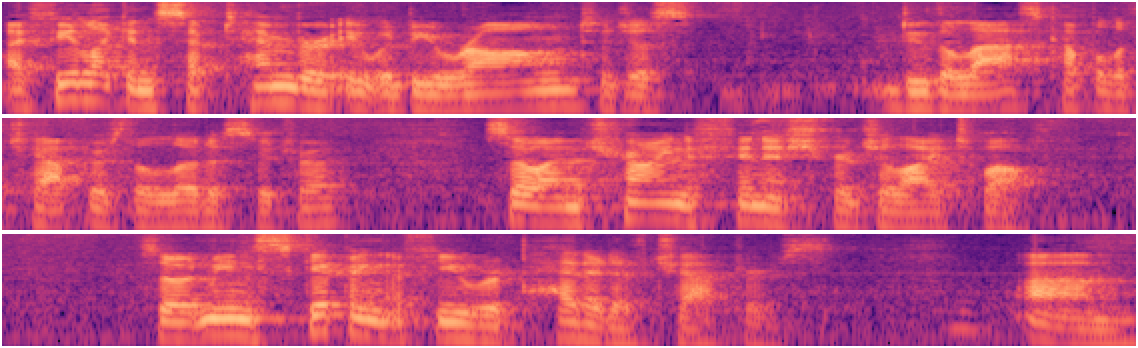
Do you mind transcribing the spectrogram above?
I feel like in September it would be wrong to just do the last couple of chapters of the Lotus Sutra. So I'm trying to finish for July 12th. So it means skipping a few repetitive chapters um,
